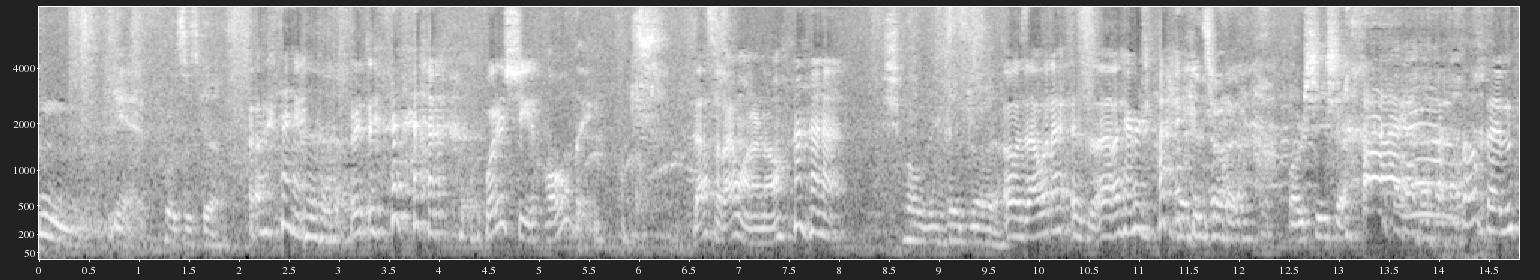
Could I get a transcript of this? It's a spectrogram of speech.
Hmm. Yes. Who's this girl? what is she holding? That's what I want to know. She's holding hair dryer. oh, is that what? I, is that a hair dryer? Hair dryer or shisha. Something.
